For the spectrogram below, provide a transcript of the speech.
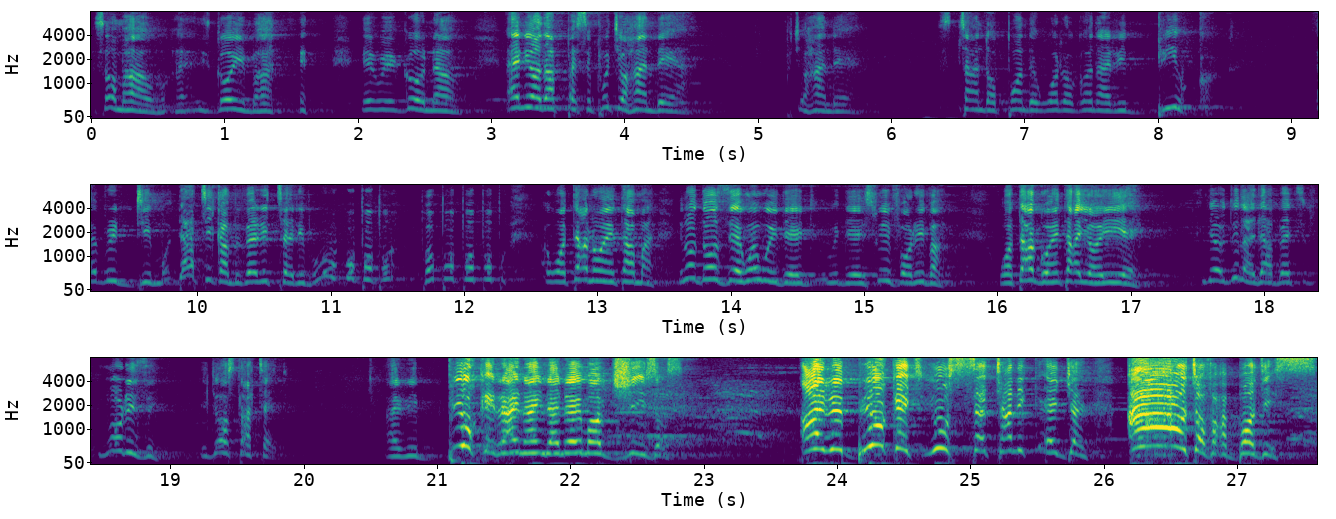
Somehow, uh, it's going back. it will go now. Any other person, put your hand there. Put your hand there. Stand upon the word of God and rebuke every demon. That thing can be very terrible. Water no enter my. You know those days when we did we did swim for river, water go enter your ear. They do like that, but no reason. It just started. I rebuke it right now in the name of Jesus. I rebuke it, you satanic agent, out of our bodies.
